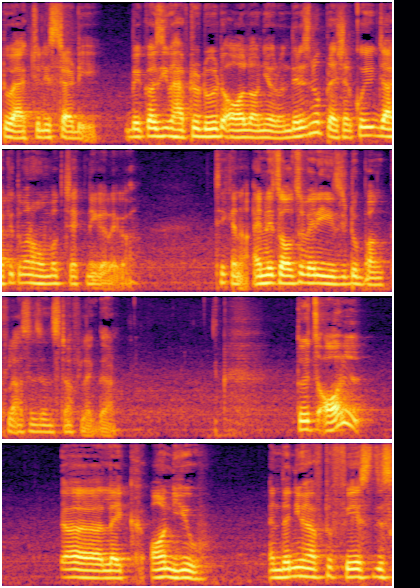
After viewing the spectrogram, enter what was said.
to actually study because you have to do it all on your own. There is no pressure. कोई जाके तुम्हारा homework check नहीं करेगा ठीक है ना and it's also very easy to bunk classes and stuff like that. So it's all uh, like on you and then you have to face this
